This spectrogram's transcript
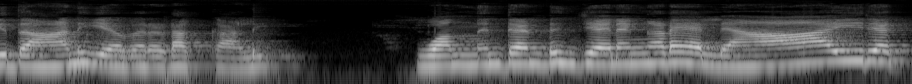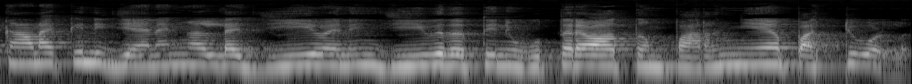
ഇതാണ് ഇവരുടെ കളി. ഒന്നും രണ്ടും ജനങ്ങളുടെ അല്ല ആയിരക്കണക്കിന് ജനങ്ങളുടെ ജീവനും ജീവിതത്തിനും ഉത്തരവാദിത്വം പറഞ്ഞേ പറ്റുള്ളൂ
